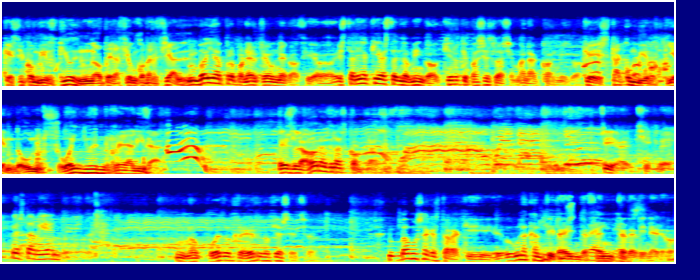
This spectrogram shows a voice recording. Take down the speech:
que se convirtió en una operación comercial Voy a proponerte un negocio. Estaré aquí hasta el domingo. Quiero que pases la semana conmigo. que está convirtiendo un sueño en realidad. Es la hora de las compras. Tía, el chicle. Está bien. No puedo creer lo que has hecho. Vamos a gastar aquí una cantidad indecente de dinero.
